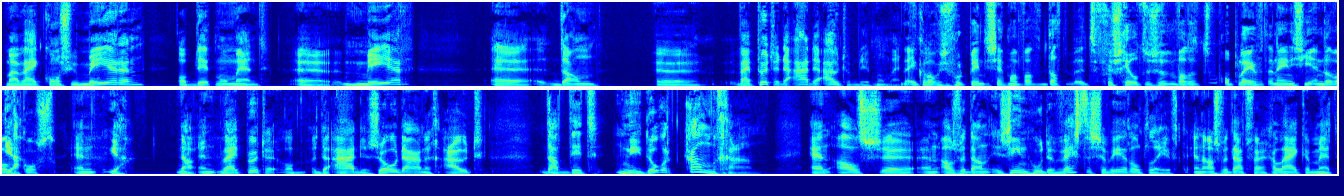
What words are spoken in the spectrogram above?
Maar wij consumeren op dit moment uh, meer dan wij putten de aarde uit op dit moment. De ecologische footprint is zeg maar wat, dat, het verschil tussen wat het oplevert aan energie en dat wat ja. het kost. En, ja, nou, en wij putten op de aarde zodanig uit dat dit niet door kan gaan. En als, uh, en als we dan zien hoe de westerse wereld leeft... en als we dat vergelijken met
